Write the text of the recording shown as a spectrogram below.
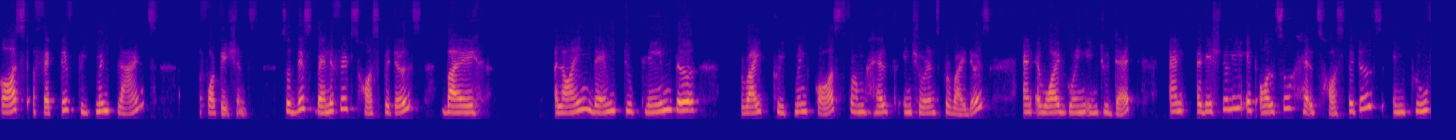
cost-effective treatment plans for patients. So this benefits hospitals by allowing them to claim the right treatment costs from health insurance providers and avoid going into debt. And additionally, it also helps hospitals improve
